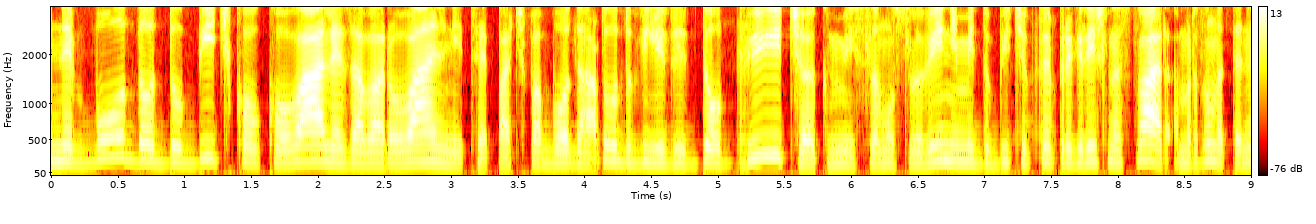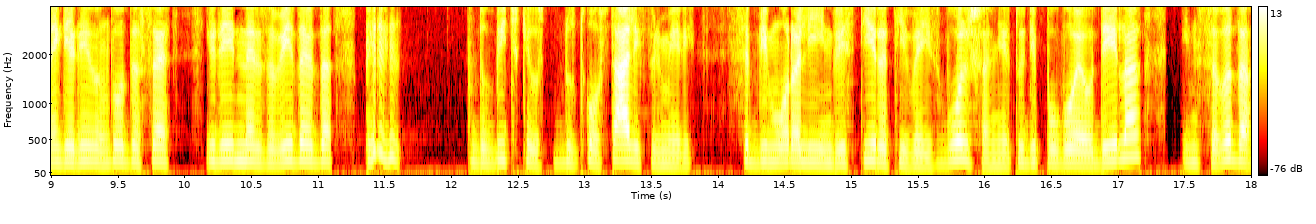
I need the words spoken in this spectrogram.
Ne bodo dobičkov kovale zavarovalnice, pač pa bodo to dobili dobiček. Mislim, v Sloveniji mi dobiček, to je pregrešna stvar. Ampak razumete, ne glede na to, da se ljudje ne zavedajo, da dobički v v ostalih primerih se bi morali investirati v izboljšanje tudi pogojev dela, in seveda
